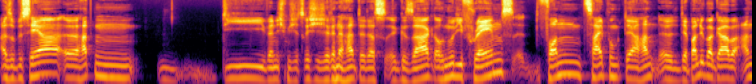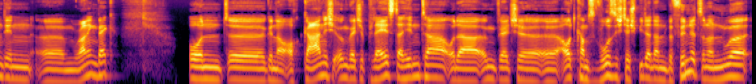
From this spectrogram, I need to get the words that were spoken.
Also bisher äh, hatten die, wenn ich mich jetzt richtig erinnere, hatte das äh, gesagt, auch nur die Frames von Zeitpunkt der Hand, äh, der Ballübergabe an den ähm, Running Back und äh, genau auch gar nicht irgendwelche Plays dahinter oder irgendwelche äh, Outcomes, wo sich der Spieler dann befindet, sondern nur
